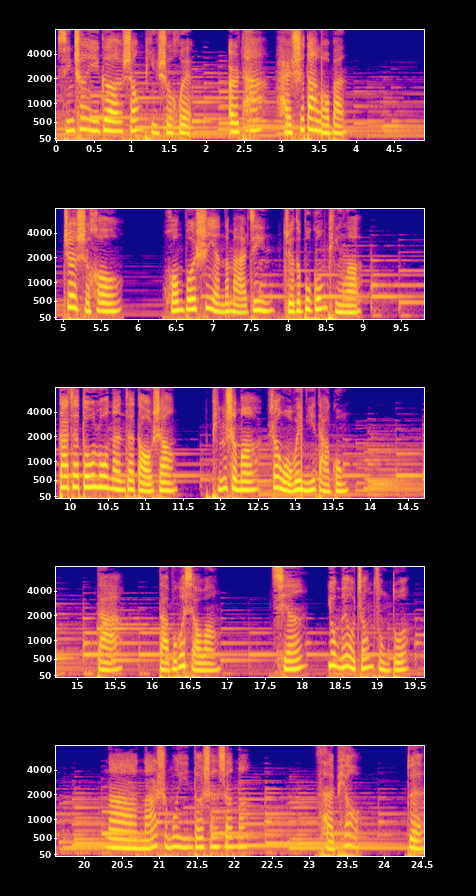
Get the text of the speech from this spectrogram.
形成一个商品社会，而他还是大老板。这时候，黄渤饰演的马静觉得不公平了：大家都落难在岛上，凭什么让我为你打工？打，打不过小王，钱又没有张总多，那拿什么赢得珊珊呢？彩票，对，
